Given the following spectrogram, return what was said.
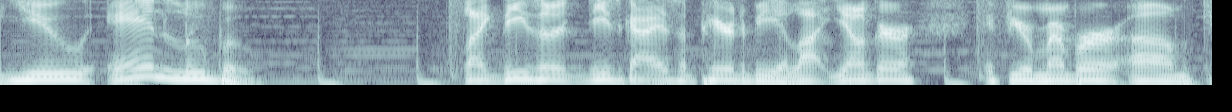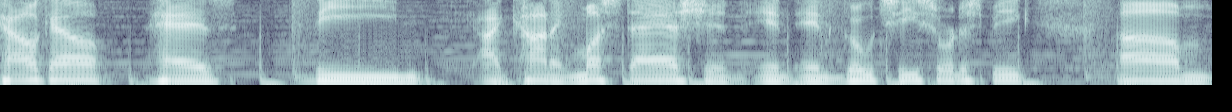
Yu, and Lu Bu like these are these guys appear to be a lot younger. If you remember, um, Cao Cao has the iconic mustache and, and, and goatee, so to speak. Um,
